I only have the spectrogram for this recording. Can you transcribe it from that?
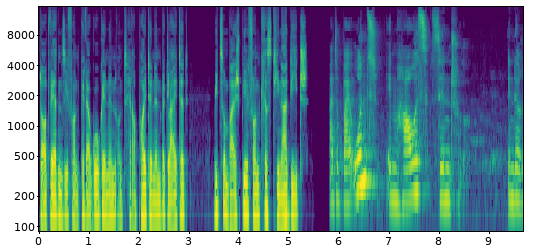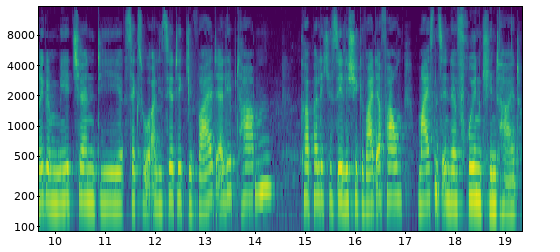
Dort werden sie von Pädagoginnen und Therapeutinnen begleitet, wie zum Beispiel von Christina Dietsch. Also bei uns im Haus sind in der Regel Mädchen, die sexualisierte Gewalt erlebt haben, körperliche, seelische Gewalterfahrung, meistens in der frühen Kindheit.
